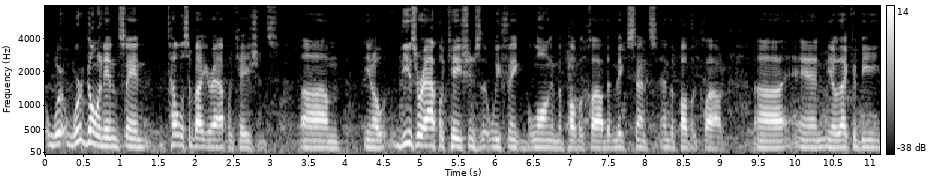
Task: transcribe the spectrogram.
we're, we're, going in and saying, "Tell us about your applications." Um, you know, these are applications that we think belong in the public cloud that make sense in the public cloud. Uh, and you know that could be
